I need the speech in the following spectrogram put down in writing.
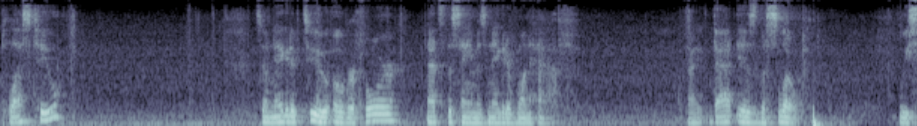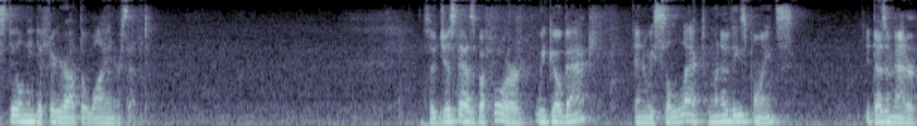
plus 2. So negative 2 over 4, that's the same as negative 1 half. Right? That is the slope. We still need to figure out the y-intercept. So just as before, we go back and we select one of these points, it doesn't matter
